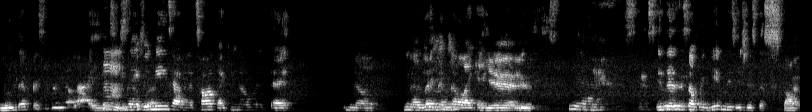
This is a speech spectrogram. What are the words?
remove that person from your life. Mm. You know, if it means having a talk, like you know what that, you know, you know, letting them know like, hey, you don't do this. yeah Yes, that's It doesn't self forgiveness is just a start.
